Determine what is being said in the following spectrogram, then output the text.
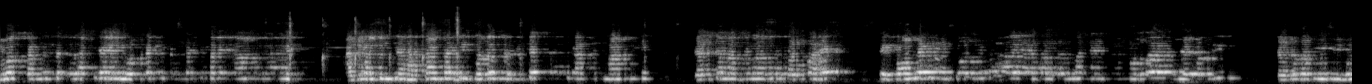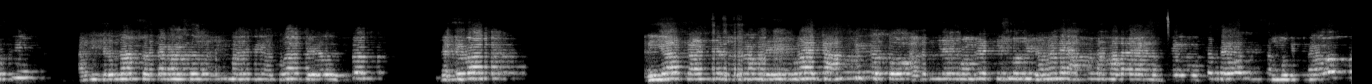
युवक पदाधिकारी आणि संघटनेमध्ये काम करणारे आदिवासींच्या हक्कांसाठी स्वतंत्र विशेष मागणी ज्यांच्या माध्यमातून चालू आहे ते काँग्रेस आणि छत्रपती मूर्ती आणि जगन्नाथ सरकारांचं धन्यवाद या प्राणच्या दर्शनामध्ये पुन्हा एकदा आमंत्रित करतो. आदरणीय काँग्रेस किशोरी ढमाले आपण आम्हाला या उत्तर द्यावं संबोधित करावं.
